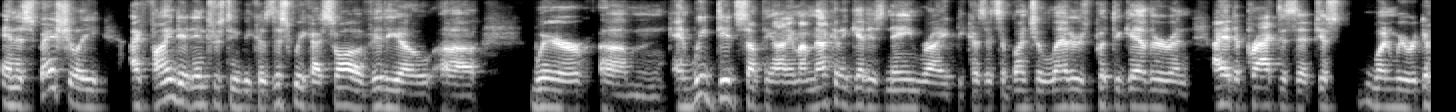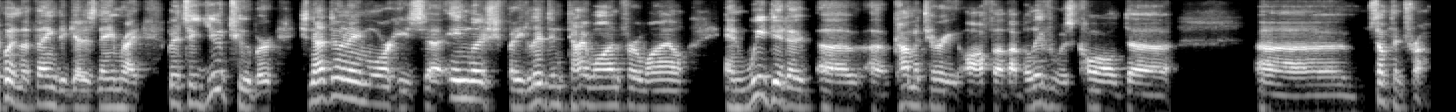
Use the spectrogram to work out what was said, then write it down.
And especially, I find it interesting because this week I saw a video. Uh, where um, and we did something on him. I'm not going to get his name right because it's a bunch of letters put together and i had to practice it just when we were doing the thing to get his name right. But it's a youtuber. He's not doing anymore. He's uh, english but he lived in taiwan for a while. And we did a, a, a commentary off of i believe it was called uh, uh, something Trump,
